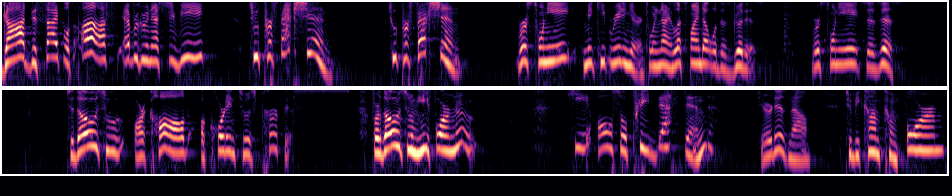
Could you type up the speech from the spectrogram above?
God disciples us, Evergreen SGV, to perfection. To perfection. Verse 28, let me keep reading here. In 29, let's find out what this good is. Verse 28 says this To those who are called according to his purpose, for those whom he foreknew, he also predestined. Here it is now to become conformed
